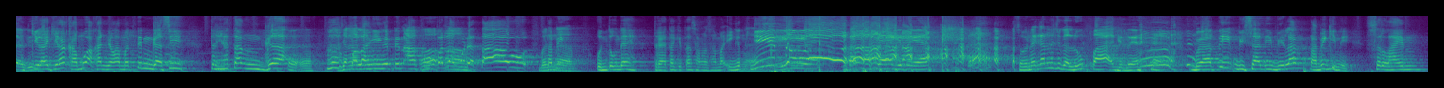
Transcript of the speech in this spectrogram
Kira-kira kamu akan nyelamatin nggak sih ternyata enggak. Hah, Jangan- malah ngingetin aku, Heeh. padahal aku udah tahu. Bener. Tapi untung deh, ternyata kita sama-sama inget. Nah, Gitu iya. ya gitu ya. Sebenarnya kan lu juga lupa gitu ya. Berarti bisa dibilang, tapi gini, selain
